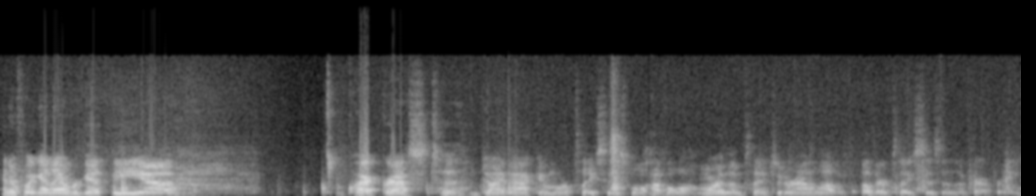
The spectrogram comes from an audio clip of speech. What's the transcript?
And if we can ever get the uh, quackgrass to die back in more places, we'll have a lot more of them planted around a lot of other places in the property.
